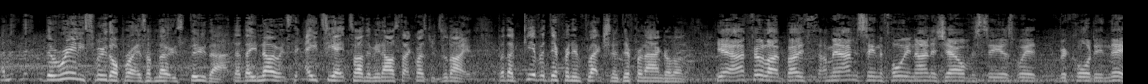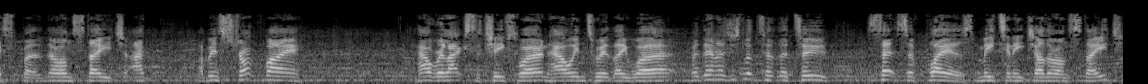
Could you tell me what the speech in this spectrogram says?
And the, the really smooth operators I've noticed do that, that they know it's the 88th time they've been asked that question tonight, but they'll give a different inflection, a different angle on it. Yeah, I feel like both. I mean, I haven't seen the 49ers yet, obviously, as we're recording this, but they're on stage. I, I've been struck by how relaxed the Chiefs were and how into it they were. But then I just looked at the two sets of players meeting each other on stage.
